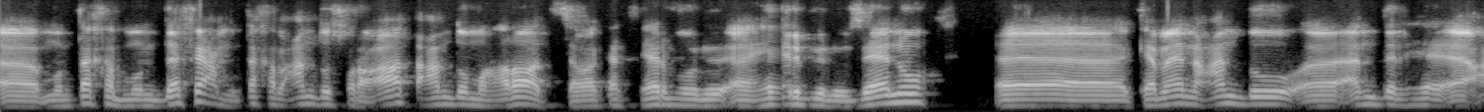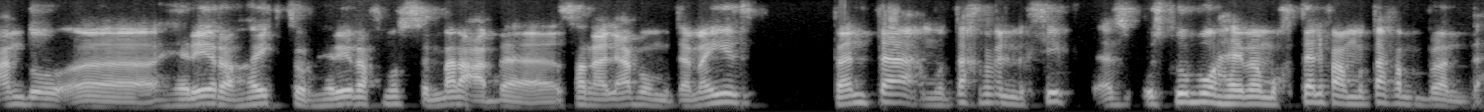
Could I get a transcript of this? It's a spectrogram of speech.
منتخب مندفع. منتخب عنده سرعات عنده مهارات سواء كانت هيرفينج لوزانو آه كمان عنده آه اندر عنده آه هيريرا هيكتور هيريرا في نص الملعب صانع لعبه متميز. فانت منتخب المكسيك اسلوبه هيبقى مختلف عن منتخب بولندا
